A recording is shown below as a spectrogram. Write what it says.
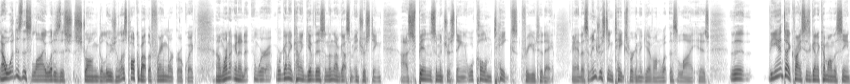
Now, what is this lie? What is this strong delusion? Let's talk about the framework real quick. Um, we're not gonna we're we're gonna kind of give this, and then I've got some interesting uh, spins, some interesting we'll call them takes for you today, and uh, some interesting takes we're gonna give on what this lie is. the the Antichrist is going to come on the scene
